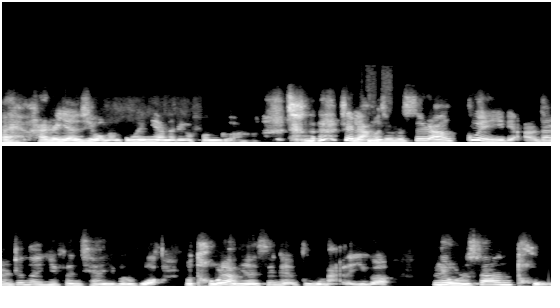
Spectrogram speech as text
哎，还是延续我们不会念的这个风格 哈。这两个就是虽然贵一点儿，但是真的一分钱一分货。我头两天新给布布买了一个六十三桶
